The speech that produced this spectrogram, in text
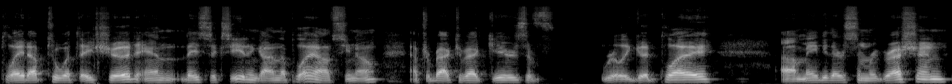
played up to what they should, and they succeeded and got in the playoffs. You know, after back-to-back years of really good play, uh, maybe there's some regression,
